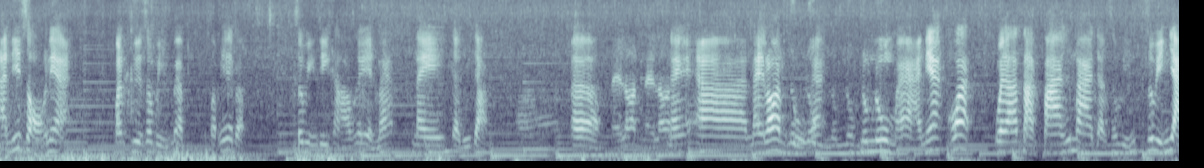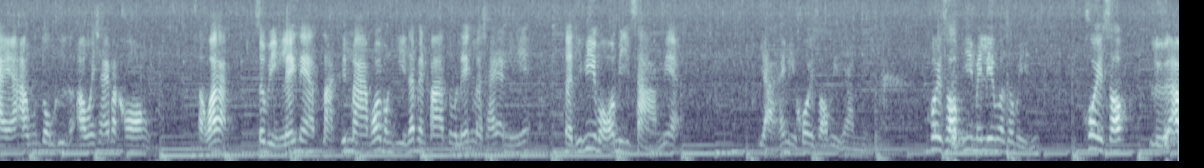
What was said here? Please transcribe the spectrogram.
อันที่สองเนี่ยมันคือสวิงแบบประเภทแบบ สวิงสีขาวเคยเห็นไหมในจตุจักรเออไนลอนไนลอน ในอ่าไนลอนนุ่ถูมกๆนะนุ่มนุ่มๆอะอันเนี้ยเพราะว่าเวลาตักปลาขึ้นมาจากสวิงสวิงใหญ่อะเอาตรงๆคือเอาไว้ใช้ประคอง แต่ว่าสวิงเล็กเนี่ยตักขึ้นมาเพราะบางทีถ้าเป็นปลาตัวเล็กเราใช้อันนี้ แต่ที่พี่บอกว่ามีสามเนี่ยอยากให้มีโค้ยซอฟต์อีกอันหนึงโค้ยซอฟต์พี่ไม่เรียกว่าสวิงโค้ยซอฟต์หรือเอา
